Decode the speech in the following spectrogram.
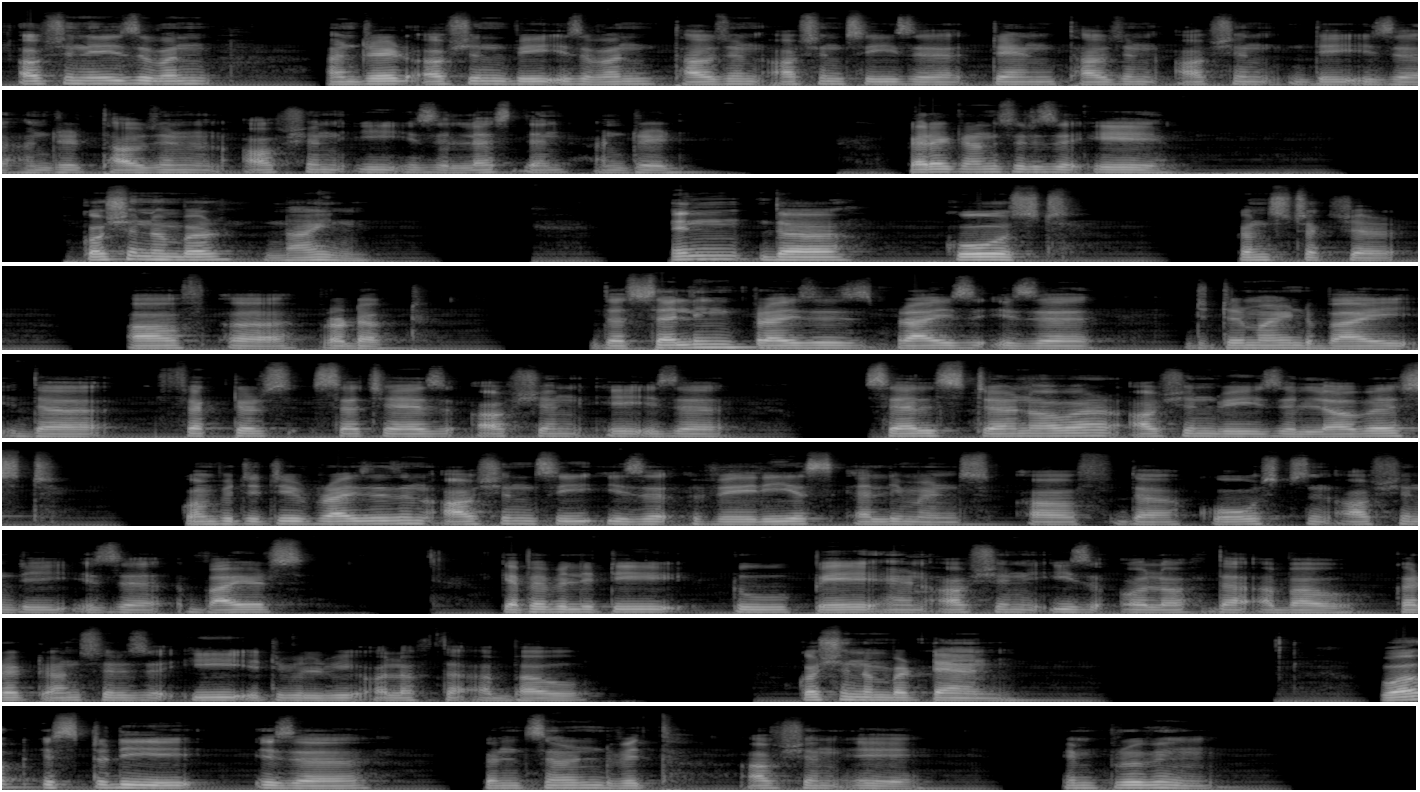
Option A is 100 option b is 1000 option c is 10000 option d is a 100000 and option e is less than 100 correct answer is a. Question number 9 in the cost constructor of a product. The selling prices price is uh, determined by the factors such as option A is a sales turnover, option B is the lowest competitive prices and option C is a various elements of the costs and option D is a buyer's capability to pay and option is all of the above. Correct answer is E it will be all of the above. Question number 10 work study is a concerned with option A improving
